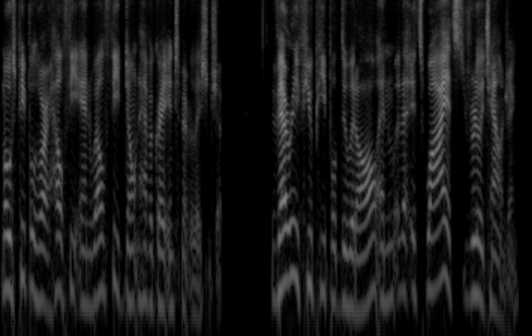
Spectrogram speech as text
Most people who are healthy and wealthy don't have a great intimate relationship. Very few people do it all and it's why it's really challenging.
